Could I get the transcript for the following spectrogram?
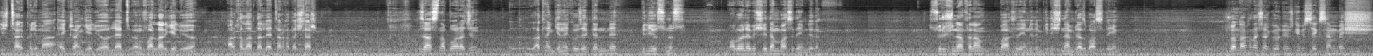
Dijital klima, ekran geliyor. LED ön farlar geliyor. Arkalarda LED arkadaşlar. Size aslında bu aracın e, zaten genellikle özelliklerini biliyorsunuz. Ama böyle bir şeyden bahsedeyim dedim. Sürüşünden falan bahsedeyim dedim. Gidişinden biraz bahsedeyim. Şu anda arkadaşlar gördüğünüz gibi 85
